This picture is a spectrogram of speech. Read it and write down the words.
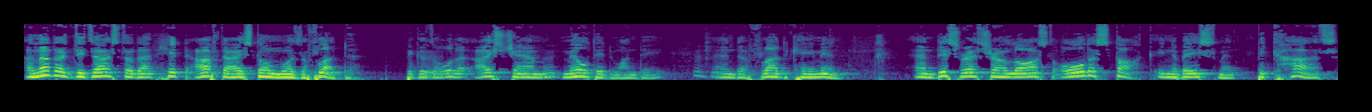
Another disaster that hit after ice storm was a flood because mm-hmm. all the ice jam mm-hmm. melted one day mm-hmm. and the flood came in. And this restaurant lost all the stock in the basement because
